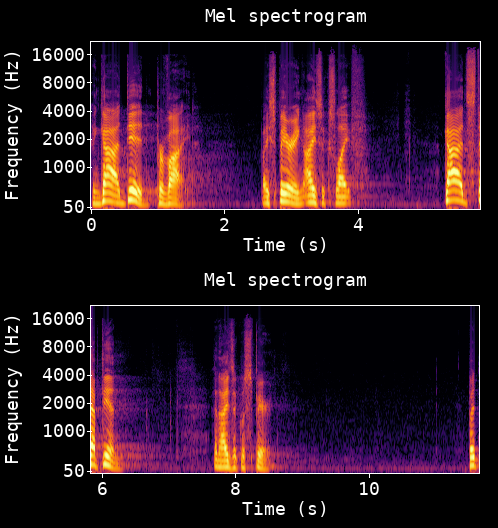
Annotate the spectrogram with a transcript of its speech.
And God did provide by sparing Isaac's life. God stepped in, and Isaac was spared. But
